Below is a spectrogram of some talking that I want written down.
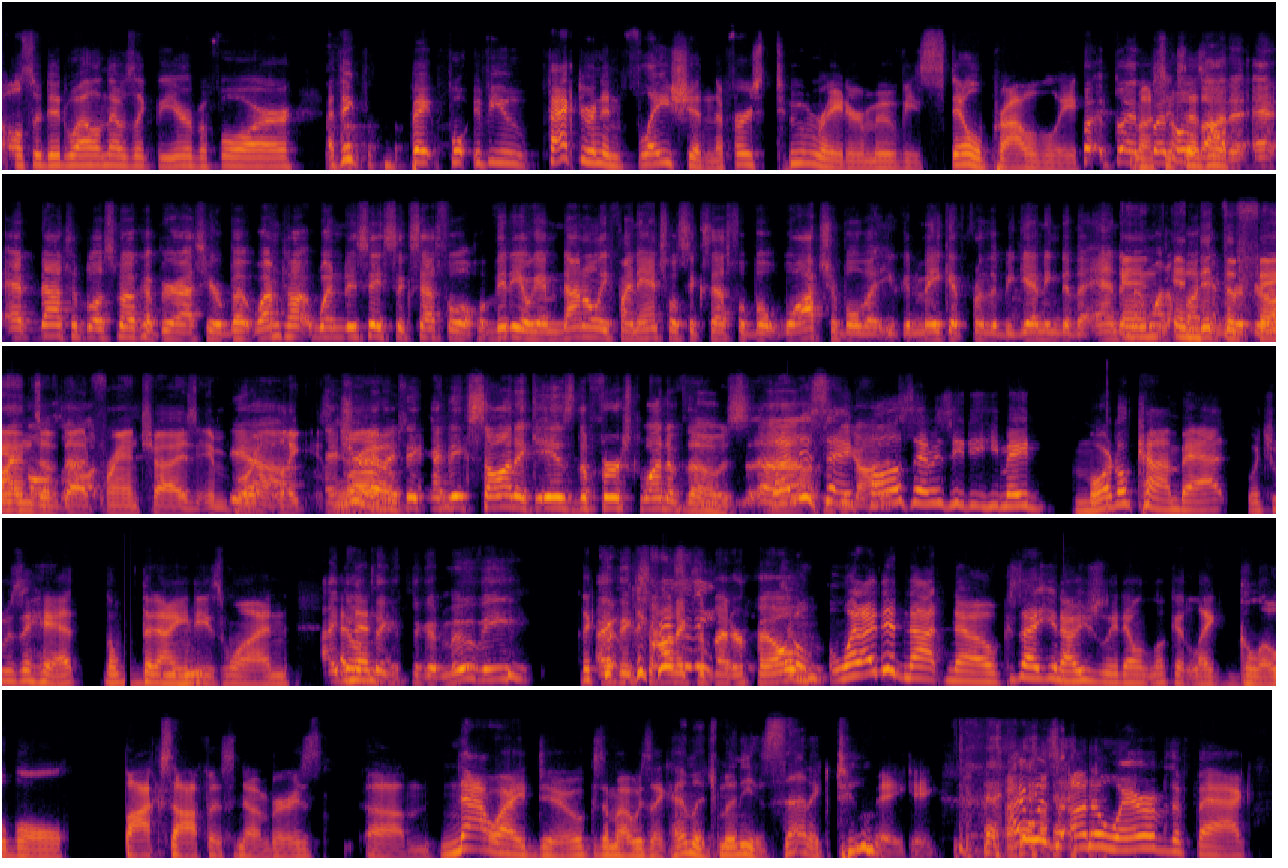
also did well, and that was like the year before. I think if you factor in inflation, the first Tomb Raider movie still probably. But but, Most but hold on, successful- and, and not to blow smoke up your ass here, but when I'm talking when they say successful video game, not only financial successful, but watchable that you can make it from the beginning to the end, and, and, and to that the fans of that out. franchise embrace yeah, like and, True. and I think I think Sonic is the first one of those. But I'm uh, just saying, Paul honest. Samus, he, he made Mortal Kombat, which was a hit, the, the Mhm. 90s one. I and don't then- think it's a good movie. The, I think Sonic's a crazy- better So film. what I did not know, because I, you know, I usually don't look at like global box office numbers. Um, now I do because I'm always like, how much money is Sonic 2 making? I was unaware of the fact,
